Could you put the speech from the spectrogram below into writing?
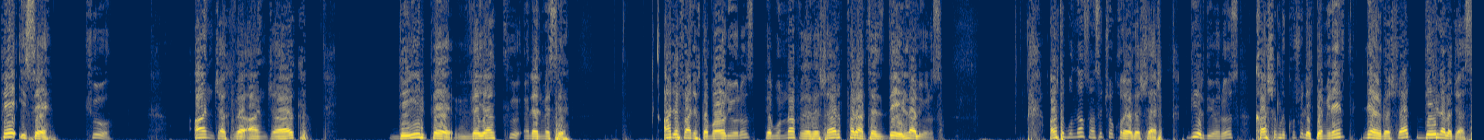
P ise Q ancak ve ancak değil P veya Q önermesi ancak ancak da bağlıyoruz ve bunu yapıyoruz arkadaşlar? Parantez değilini alıyoruz. Artık bundan sonrası çok kolay arkadaşlar. Bir diyoruz. Karşılıklı koşul ekleminin ne arkadaşlar? Değerini alacağız.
